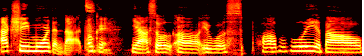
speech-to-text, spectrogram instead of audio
Actually, more than that. Okay. Yeah. So, uh, it was probably about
